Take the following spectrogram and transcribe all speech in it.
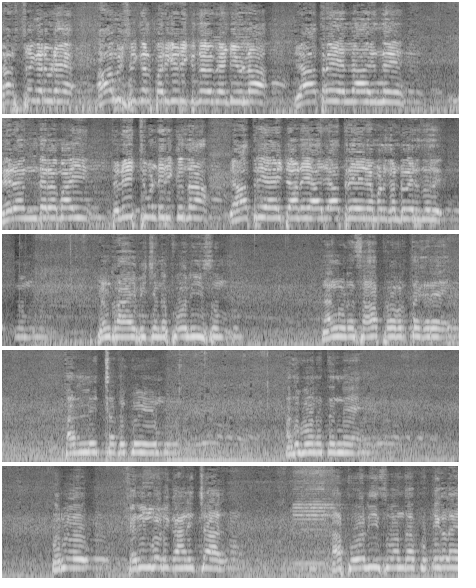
കർഷകരുടെ ആവശ്യങ്ങൾ പരിഹരിക്കുന്നതിന് വേണ്ടിയുള്ള യാത്രയല്ല എന്ന് നിരന്തരമായി തെളിയിച്ചുകൊണ്ടിരിക്കുന്ന യാത്രയായിട്ടാണ് ആ യാത്രയെ നമ്മൾ കണ്ടുവരുന്നത്. പിണറായി വിജയന്റെ പോലീസും ഞങ്ങളുടെ സഹപ്രവർത്തകരെ തല്ലിച്ചതുക്കുകയും അതുപോലെ തന്നെ ഒരു കരിങ്കോടി കാണിച്ചാൽ ആ പോലീസ് വന്ന കുട്ടികളെ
